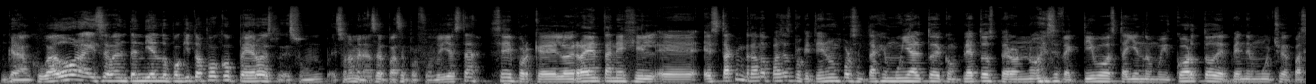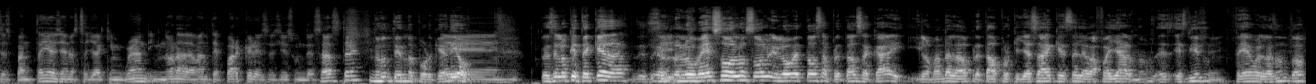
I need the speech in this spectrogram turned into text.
un gran jugador, ahí se va entendiendo poquito a poco, pero es, es, un, es una amenaza de pase profundo y ya está. Sí, porque lo de Ryan Tannehill eh, está completando pases porque tiene un porcentaje muy alto de completos, pero no es efectivo, está yendo muy corto, depende mucho de pases pantallas, ya no está Jakim Grant, ignora a Davante Parker, ese sí es un desastre. No entiendo por qué, digo, Eh, pues es lo que te queda, Sí. lo, lo ve solo, solo y lo ve todos apretados acá y, y lo manda al lado apretado porque ya sabe que ese le va a fallar, ¿no? Es, es bien Sí. feo el asunto.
